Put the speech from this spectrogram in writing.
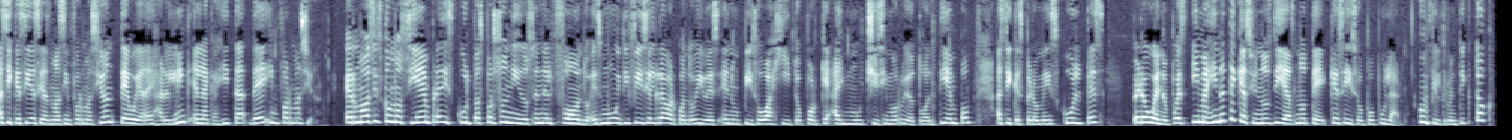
Así que si deseas más información, te voy a dejar el link en la cajita de información. Hermosis, como siempre, disculpas por sonidos en el fondo. Es muy difícil grabar cuando vives en un piso bajito porque hay muchísimo ruido todo el tiempo. Así que espero me disculpes. Pero bueno, pues imagínate que hace unos días noté que se hizo popular un filtro en TikTok.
